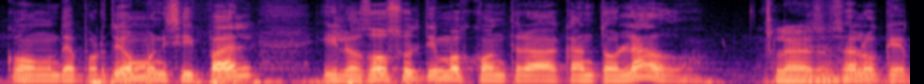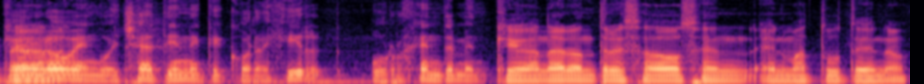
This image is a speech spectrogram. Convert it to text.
con Deportivo Municipal y los dos últimos contra Cantolado. Claro. Eso es algo que Pablo Bengoechea tiene que corregir urgentemente. que ganaron 3 a 2 en, en Matute, ¿no?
